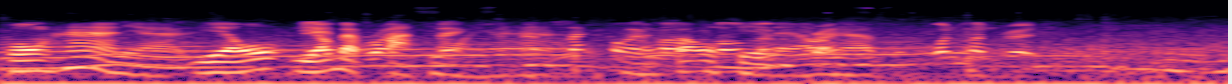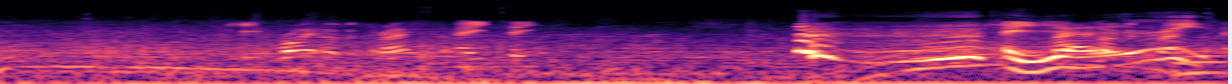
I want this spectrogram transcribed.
โค้งห้าเนี่ยเลี้ยวเลี้ยวแบบปัด Right หน่อย six นะฮะ and left มั five นก็ half โอ long เค over แล้วนะครับ crest 100. Keep right over crest 80. ไอ้เหี้ย Left over เอ้ย crest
